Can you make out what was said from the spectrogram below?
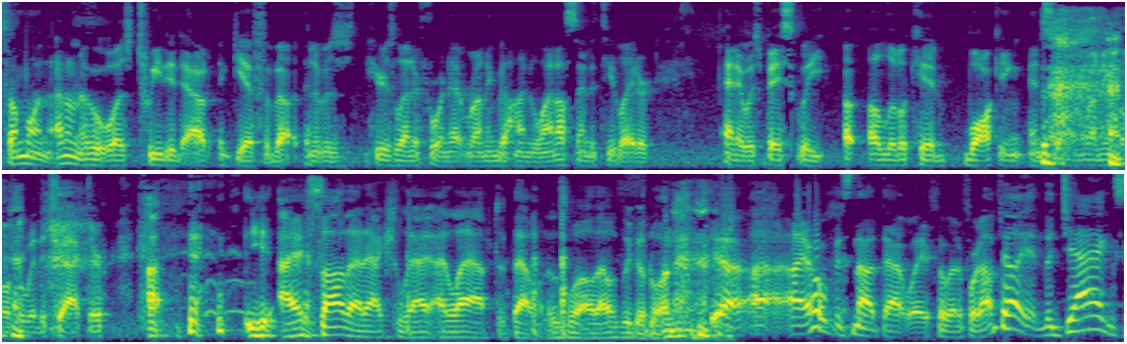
someone I don't know who it was tweeted out a GIF about, and it was here's Leonard Fournette running behind the line. I'll send it to you later. And it was basically a, a little kid walking and running over with a tractor. Yeah, I saw that actually. I, I laughed at that one as well. That was a good one. yeah, I, I hope it's not that way for Leonard Fournette. I'm telling you, the Jags,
